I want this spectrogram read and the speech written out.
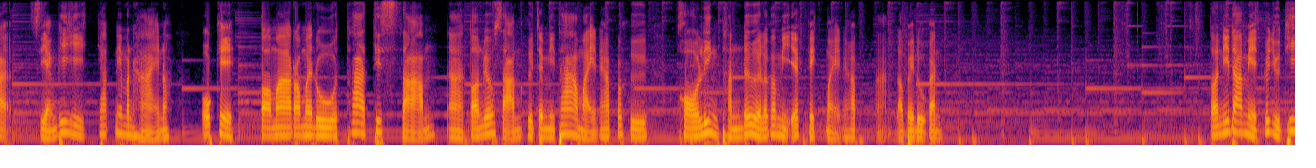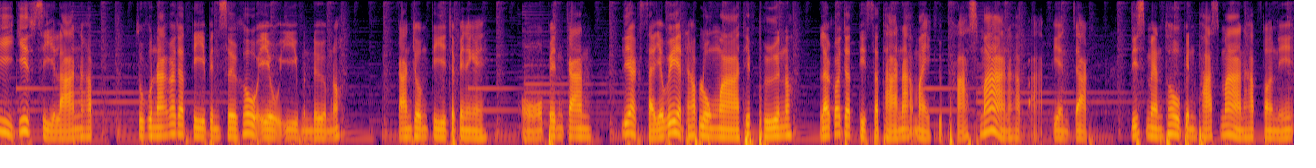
เสียงพี่แคทนี่มันหายเนาะโอเค ต่อมาเรามาดูท่าที่3อ่าตอนเวล3คือจะมีท่าใหม่นะครับ ก็คือ calling thunder แล้วก็มีเอฟเฟกต์ใหม่นะครับอ่าเราไปดูกัน ตอนนี้ดาเมจก็อยู่ที่ 24 ล้านนะครับสุกุนะก็จะตีเป็น Circle AOE เหมือนเดิมเนาะการโจมตีจะเป็นยังไงอ๋อเป็นการเรียกสายเวทนะครับลงมาที่พื้นเนาะแล้วก็จะติดสถานะใหม่คือ Plasma นะครับเปลี่ยนจาก Dismantle เป็น Plasma นะครับตอนนี้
